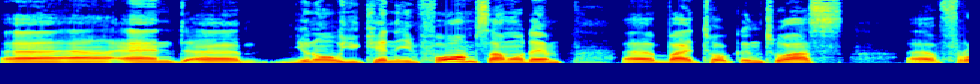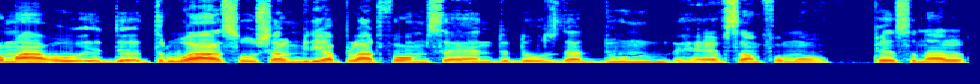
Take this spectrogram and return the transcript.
Uh, and uh, you know you can inform some of them uh, by talking to us uh, from our through our social media platforms and those that do have some form of personal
